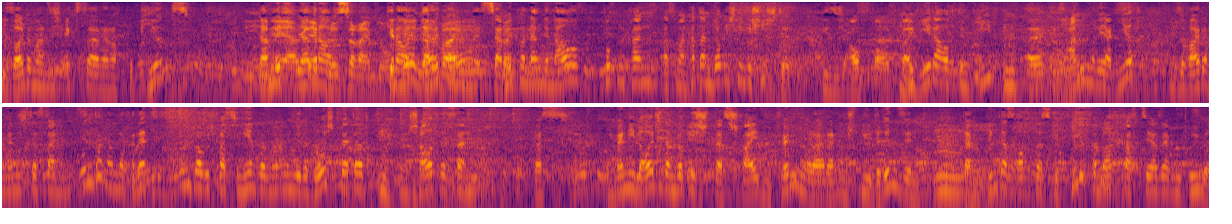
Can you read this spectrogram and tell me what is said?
Die sollte man sich extra dann noch kopieren. Damit, der- ja, genau, Flüsterer im Dunkeln, genau, ne, damit, weil man, damit man dann genau gucken kann, also man hat dann wirklich eine Geschichte, die sich aufbaut, weil jeder auf den Brief äh, des anderen reagiert und so weiter. Und wenn sich das dann untereinander vernetzt, ist es unglaublich faszinierend, weil man irgendwie wieder durchblättert und schaut, was dann das, und wenn die Leute dann wirklich das schreiben können oder dann im Spiel drin sind, dann bringt das auch das Gefühl von Lovecraft sehr, sehr gut rüber.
